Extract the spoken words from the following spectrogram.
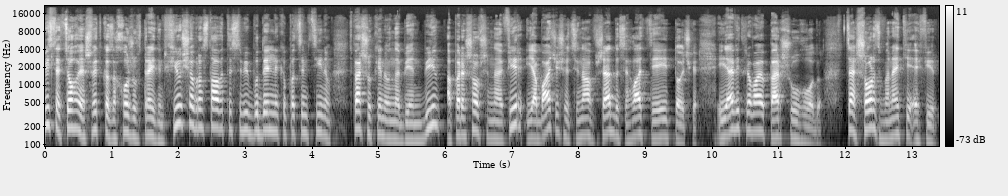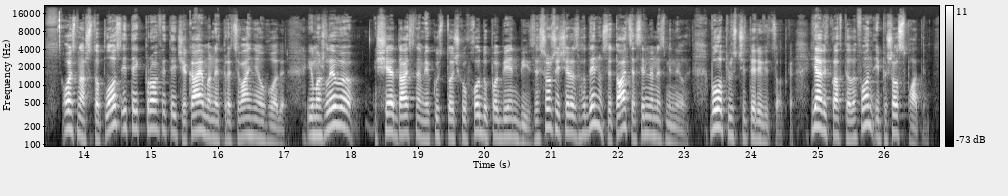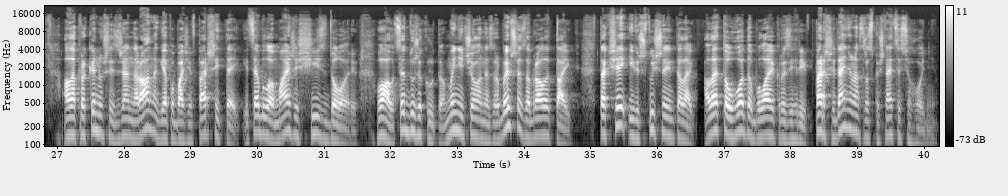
Після цього я швидко заходжу в TradingView, щоб розставити собі будильники по цим цінам. Спершу кинув на BNB, а перейшовши на ефір, я бачу, що ціна вже досягла цієї точки. І я відкриваю першу угоду. Це шорт з монеті ефір. Ось наш стоп-лосс і тейк профіти. чекаємо на відпрацювання угоди. І можливо. Ще дасть нам якусь точку входу по BNB. Зайшовши через годину, ситуація сильно не змінилась. Було плюс 4%. Я відклав телефон і пішов спати. Але прокинувшись вже на ранок, я побачив перший тейк, і це було майже 6 доларів. Вау, це дуже круто. Ми нічого не зробивши, забрали тайк. Так ще і від штучний інтелект. Але та угода була як розігрів. Перший день у нас розпочнеться сьогодні.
